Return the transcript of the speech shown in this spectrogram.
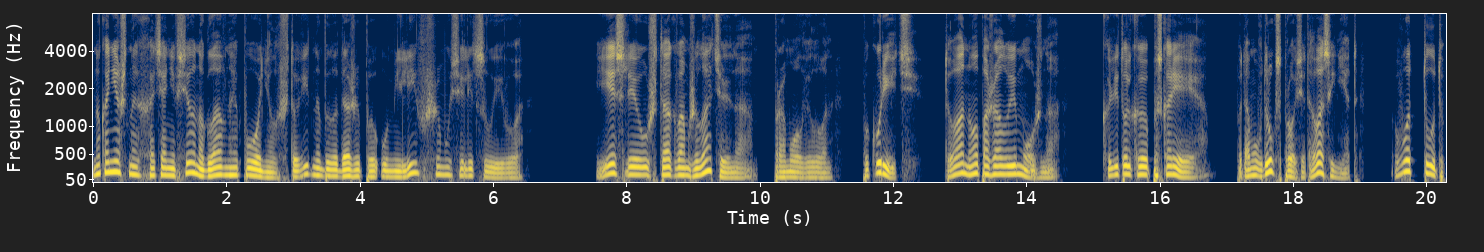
но, конечно, хотя не все, но главное понял, что видно было даже по умилившемуся лицу его. «Если уж так вам желательно, — промолвил он, — покурить, то оно, пожалуй, и можно, коли только поскорее, потому вдруг спросят, а вас и нет. Вот тут,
